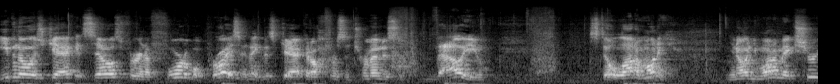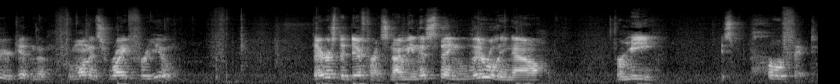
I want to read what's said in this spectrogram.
Even though this jacket sells for an affordable price, I think this jacket offers a tremendous value. Still a lot of money. You know, and you want to make sure you're getting the, the one that's right for you. There's the difference. And I mean, this thing literally now, for me, is perfect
